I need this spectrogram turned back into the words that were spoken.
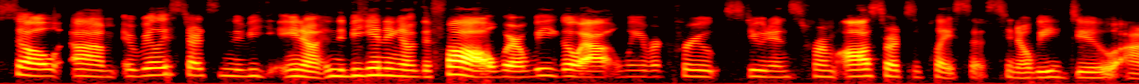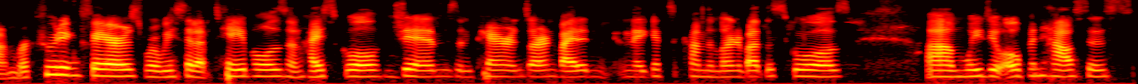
So um, it really starts in the be- you know in the beginning of the fall where we go out and we recruit students from all sorts of places. You know, we do um, recruiting fairs where we set up tables in high school gyms and parents are invited and they get to come and learn about the schools. Um, we do open houses,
